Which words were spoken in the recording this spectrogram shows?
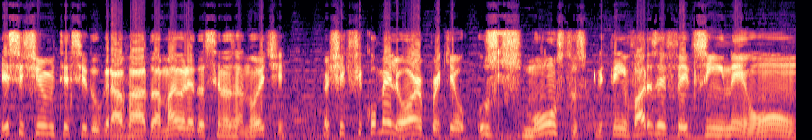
esse filme ter sido gravado a maioria das cenas à noite, eu achei que ficou melhor, porque os monstros, ele tem vários efeitos em neon,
